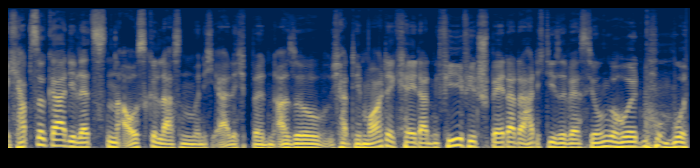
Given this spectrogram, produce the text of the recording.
Ich habe sogar die letzten ausgelassen, wenn ich ehrlich bin. Also ich hatte die Mordecai dann viel, viel später, da hatte ich diese Version geholt, wo,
